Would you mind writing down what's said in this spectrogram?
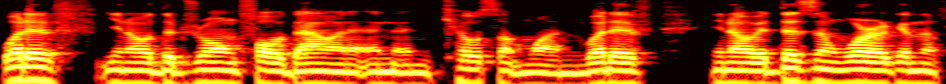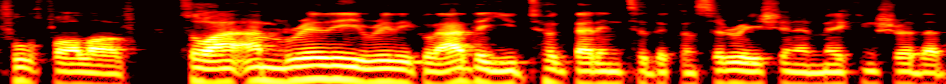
what if you know the drone fall down and then kill someone? What if you know it doesn't work and the food fall off? So I, am really really glad that you took that into the consideration and making sure that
